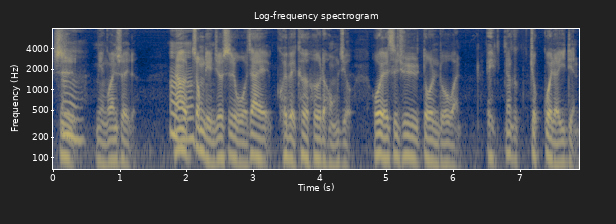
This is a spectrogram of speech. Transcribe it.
是免关税的。那重点就是我在魁北克喝的红酒，我有一次去多伦多玩，哎，那个就贵了一点。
